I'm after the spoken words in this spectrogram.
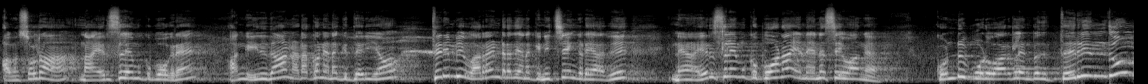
அவன் சொல்கிறான் நான் எருசலேமுக்கு போகிறேன். அங்கே இதுதான் நடக்கும்னு எனக்கு தெரியும். திரும்பி வரேன்றது எனக்கு நிச்சயம் கிடையாது. நான் எருசலேமுக்கு போனால் என்னை என்ன செய்வாங்க? கொண்டு போடுவார்கள் என்பது தெரிந்தும்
